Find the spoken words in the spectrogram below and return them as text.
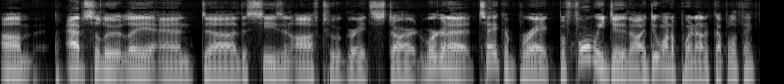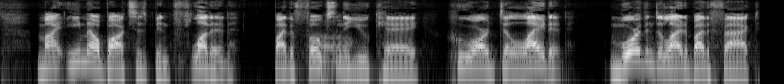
Um, absolutely, and uh, the season off to a great start. We're gonna take a break. Before we do, though, I do want to point out a couple of things. My email box has been flooded by the folks Uh-oh. in the UK who are delighted, more than delighted, by the fact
